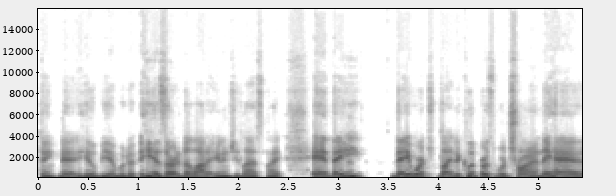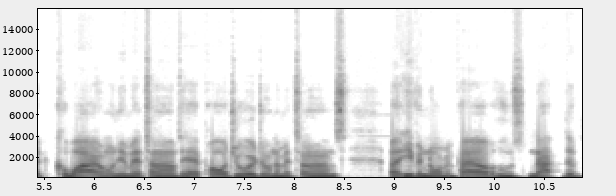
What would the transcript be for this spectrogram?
think that he'll be able to. He exerted a lot of energy last night, and they yeah they were like the Clippers were trying. They had Kawhi on him at times. They had Paul George on them at times. Uh, even Norman Powell, who's not the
